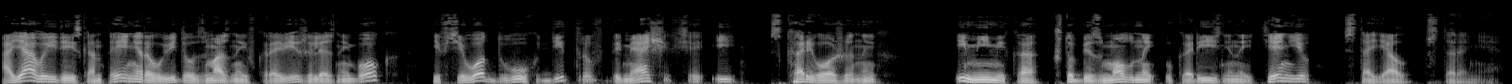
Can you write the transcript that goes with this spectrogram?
а я, выйдя из контейнера, увидел измазанный в крови железный бок и всего двух дитров, дымящихся и скореженных, и мимика, что безмолвной укоризненной тенью стоял в стороне.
